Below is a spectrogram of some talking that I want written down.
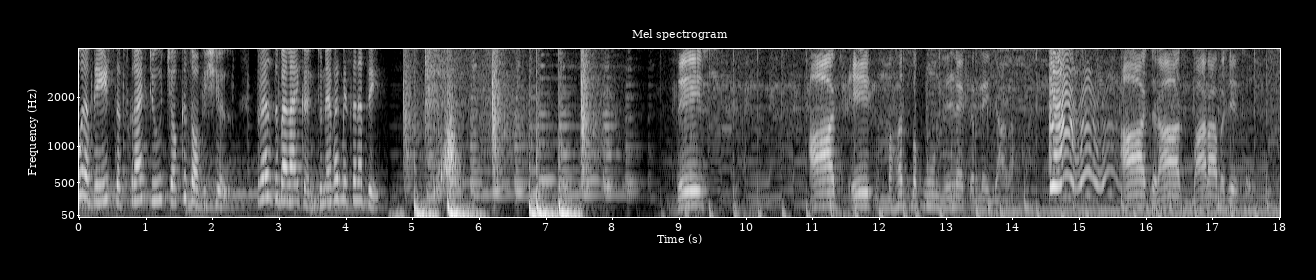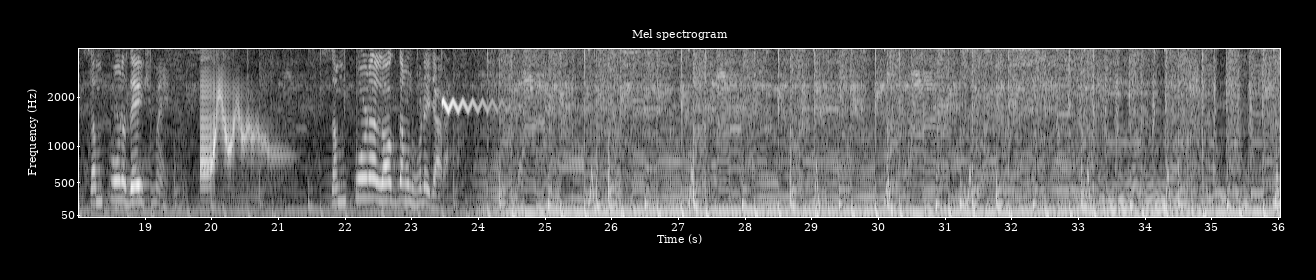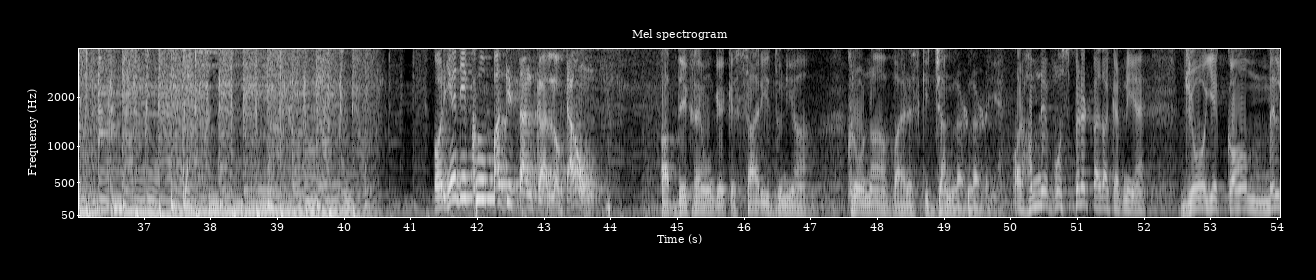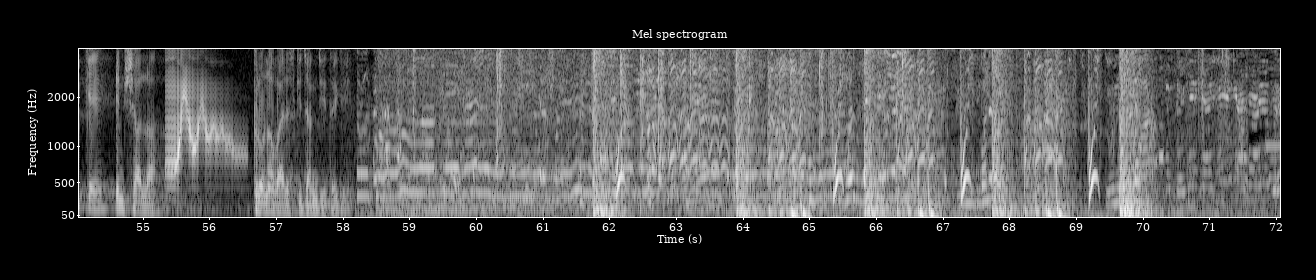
more updates, subscribe to Chocus Official. Press the bell icon to never miss an update. देश आज एक महत्वपूर्ण निर्णय करने जा रहा है आज रात 12 बजे से संपूर्ण देश में संपूर्ण लॉकडाउन होने जा रहा है और ये देखो पाकिस्तान का लॉकडाउन आप देख रहे होंगे कि सारी दुनिया कोरोना वायरस की जंग लड़ लड़ रही है। और हमने वो स्पिरिट पैदा करनी है जो ये कौम मिलके इंशाल्लाह कोरोना वायरस की जंग जीतेगी।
